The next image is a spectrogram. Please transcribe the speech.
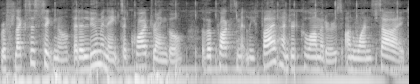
reflects a signal that illuminates a quadrangle of approximately 500 kilometers on one side.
